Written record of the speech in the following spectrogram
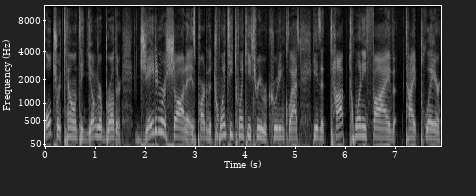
ultra talented younger brother. Jaden Rashada is part of the 2023 recruiting class. He is a top 25 type player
